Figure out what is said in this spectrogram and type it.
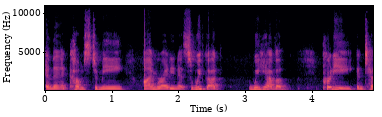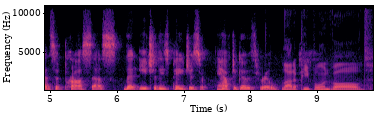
And then it comes to me i'm writing it. So we've got we have a pretty intensive process that each of these pages have to go through a lot of people involved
